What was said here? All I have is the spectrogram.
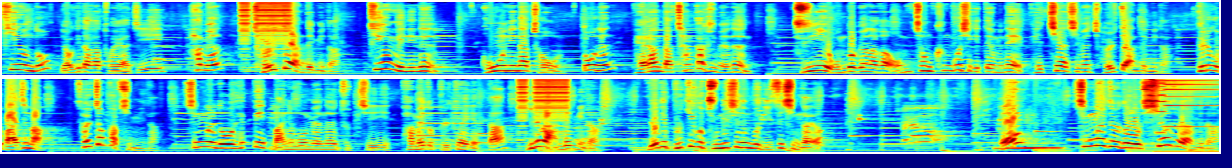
티운도 여기다가 둬야지 하면 절대 안 됩니다. 티운 미니는 고온이나 저온 또는 베란다 창가 주면은 주위의 온도 변화가 엄청 큰 곳이기 때문에 배치하시면 절대 안 됩니다. 그리고 마지막 설정값입니다. 식물도 햇빛 많이 보면 좋지 밤에도 불 켜야겠다 이러면 안 됩니다. 여기 불 켜고 주무시는 분 있으신가요? 예? 식물들도 쉬어줘야 합니다.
